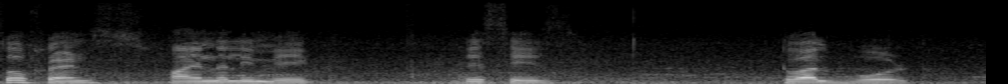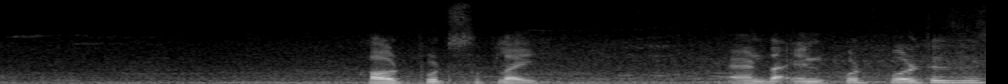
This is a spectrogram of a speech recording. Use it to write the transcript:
so friends finally make this is 12 volt output supply. And the input voltage is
